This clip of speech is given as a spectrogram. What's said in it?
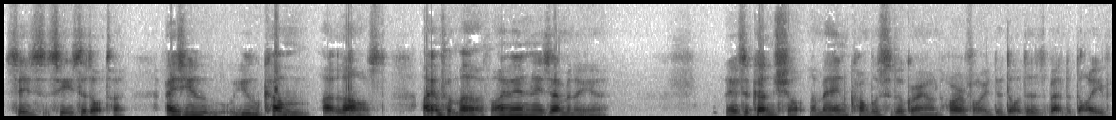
Says, sees the doctor. As you, you come at last. I am from Earth. I am the examiner. There's a gunshot. The man crumbles to the ground, horrified. The doctor is about to dive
